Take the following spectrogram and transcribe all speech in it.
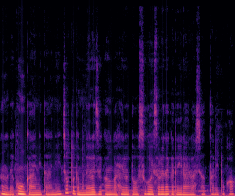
なので今回みたいにちょっとでも寝る時間が減るとすごいそれだけでイライラしちゃったりとか、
